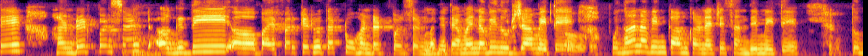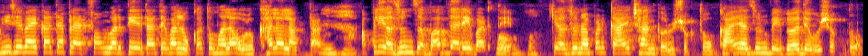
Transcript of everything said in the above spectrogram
ते हंड्रेड पर्सेंट अगदी बायफर्केट होतात टू हंड्रेड पर्सेंटमध्ये त्यामुळे नवीन ऊर्जा मिळते हो. पुन्हा नवीन काम करण्याची संधी मिळते तुम्ही जेव्हा एका त्या प्लॅटफॉर्मवरती येता तेव्हा लोक तुम्हाला ओळखायला लागतात. आपली अजून जबाबदारी हो. की अजून आपण काय छान करू शकतो काय अजून वेगळं देऊ शकतो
